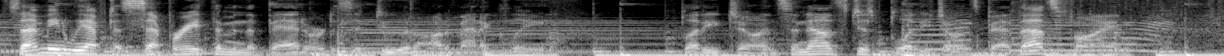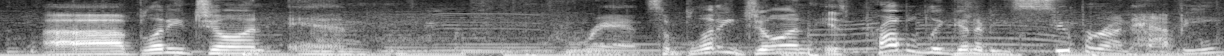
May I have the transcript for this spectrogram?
Does that mean we have to separate them in the bed, or does it do it automatically? Bloody John. So now it's just Bloody John's bed. That's fine. Uh, Bloody John and Grant. So Bloody John is probably going to be super unhappy.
